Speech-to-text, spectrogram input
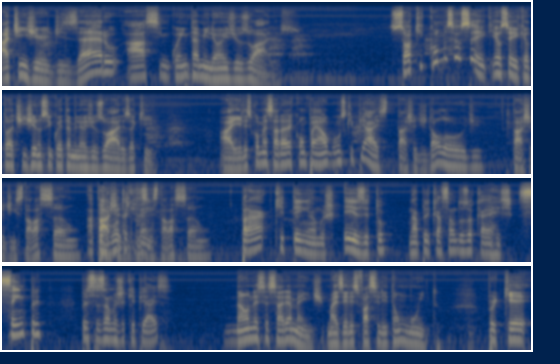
Atingir de 0 a 50 milhões de usuários. Só que como se eu sei? Eu sei que eu estou atingindo 50 milhões de usuários aqui. Aí eles começaram a acompanhar alguns KPIs. Taxa de download, taxa de instalação, A taxa de desinstalação. Para que tenhamos êxito na aplicação dos OKRs, sempre precisamos de KPIs. Não necessariamente, mas eles facilitam muito. Porque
